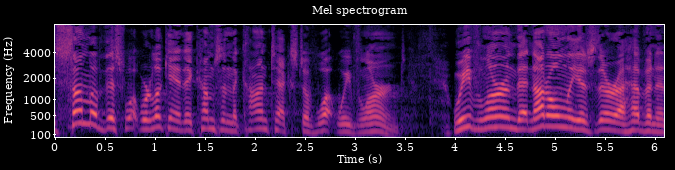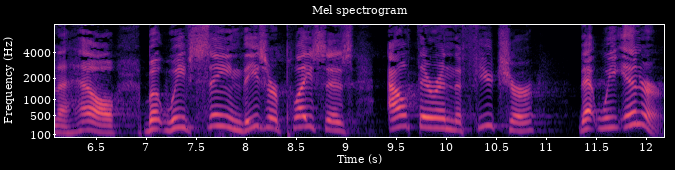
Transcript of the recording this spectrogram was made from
some of this, what we're looking at, it comes in the context of what we've learned. We've learned that not only is there a heaven and a hell, but we've seen these are places out there in the future that we enter.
